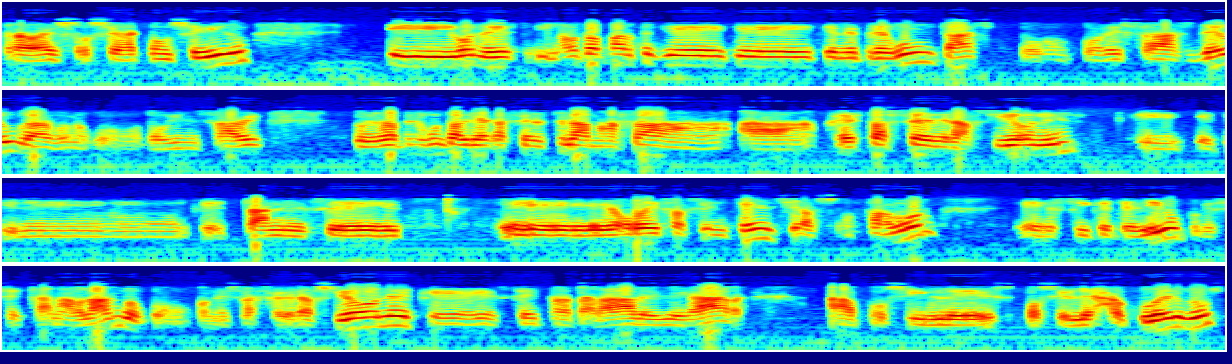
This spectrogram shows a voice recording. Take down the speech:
a eso se ha conseguido. Y bueno, y, la otra parte que, que, me preguntas por, esas deudas, bueno, como tú bien sabes, pues esa pregunta habría que hacérsela más a, a estas federaciones que, que tienen, que están ese, eh, o esas sentencias a favor, eh, sí que te digo, porque se están hablando con, con esas federaciones, que se tratará de llegar a posibles, posibles acuerdos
